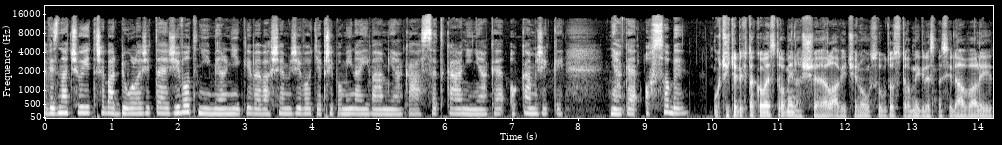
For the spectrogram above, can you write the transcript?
vyznačují třeba důležité životní milníky ve vašem životě, připomínají vám nějaká setkání, nějaké okamžiky, nějaké osoby? Určitě bych takové stromy našel a většinou jsou to stromy, kde jsme si dávali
